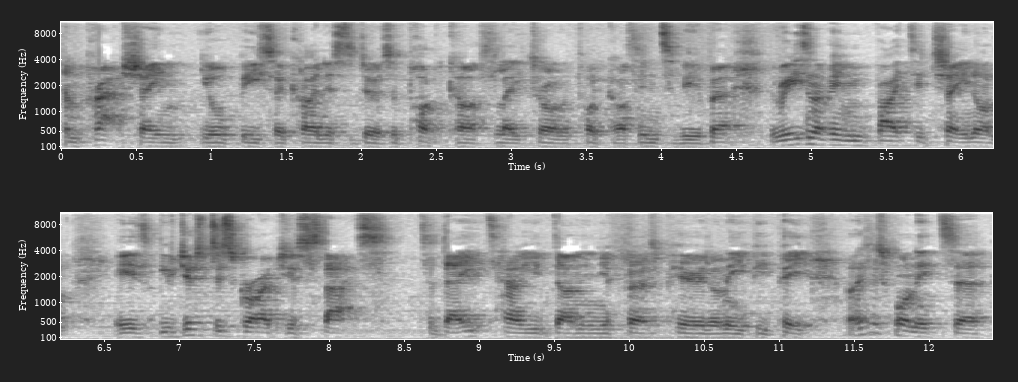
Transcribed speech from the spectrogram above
and perhaps Shane, you'll be so kind as to do us a podcast later on, a podcast interview. But the reason I've invited Shane on is you've just described your stats to date, how you've done in your first period on EPP, and I just wanted to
